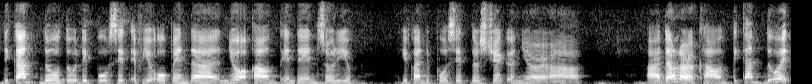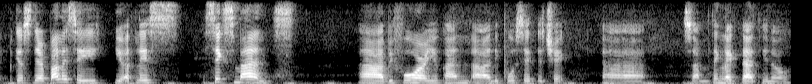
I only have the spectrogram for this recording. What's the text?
They can't do to deposit if you open the new account and then so you you can deposit those check on your uh, uh, dollar account. They can't do it because their policy you at least six months uh, before you can uh, deposit the check uh, something like that you know.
